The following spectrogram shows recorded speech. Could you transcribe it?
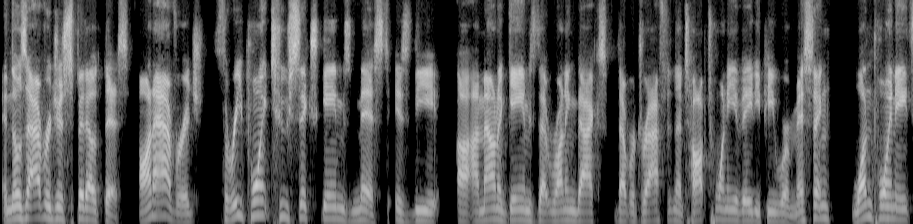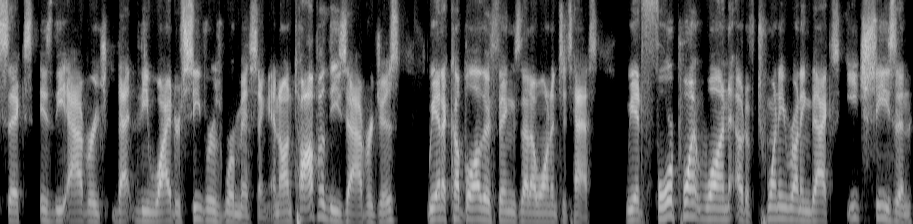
And those averages spit out this on average, 3.26 games missed is the uh, amount of games that running backs that were drafted in the top 20 of ADP were missing. 1.86 is the average that the wide receivers were missing. And on top of these averages, we had a couple other things that I wanted to test. We had 4.1 out of 20 running backs each season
